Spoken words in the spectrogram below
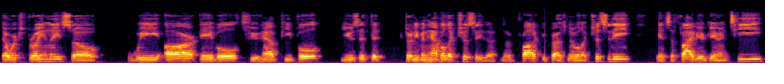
that works brilliantly, so we are able to have people use it that don't even have electricity. The, the product requires no electricity. It's a five year guarantee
